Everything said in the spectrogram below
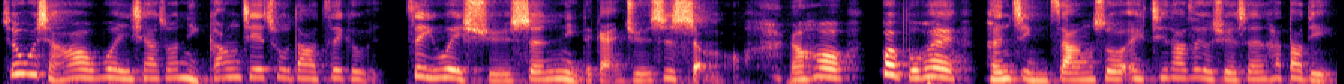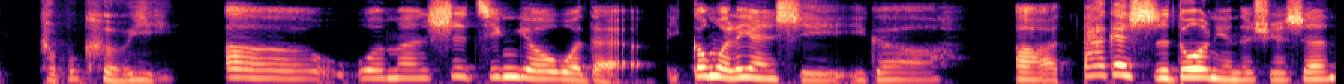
所以我想要问一下，说你刚接触到这个这一位学生，你的感觉是什么？然后会不会很紧张？说，哎，接到这个学生，他到底可不可以？呃，我们是经由我的跟我练习一个。呃，大概十多年的学生，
